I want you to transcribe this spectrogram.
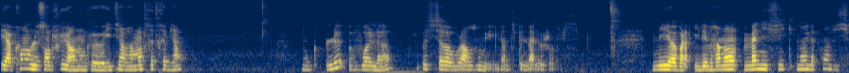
Et après on le sent plus, hein, donc euh, il tient vraiment très très bien. Donc le voilà. Je sais pas si ça va vouloir zoomer, il a un petit peu de mal aujourd'hui. Mais euh, voilà, il est vraiment magnifique. Non, il a pas envie.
